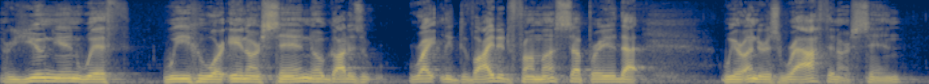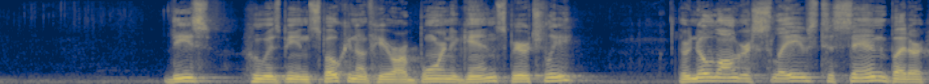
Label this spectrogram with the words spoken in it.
or union with we who are in our sin. No, God is rightly divided from us, separated, that we are under his wrath in our sin. These who is being spoken of here are born again spiritually they're no longer slaves to sin, but are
